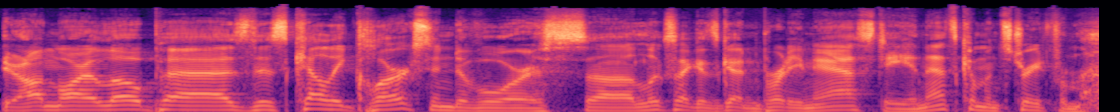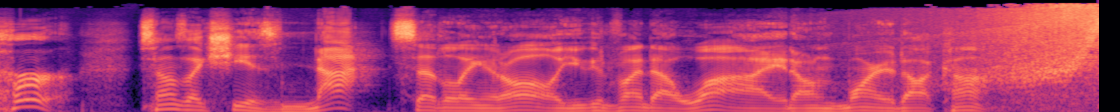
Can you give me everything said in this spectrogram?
You're on Mario Lopez. This Kelly Clarkson divorce uh, looks like it's getting pretty nasty, and that's coming straight from her. Sounds like she is not settling at all. You can find out why at OnMario.com.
